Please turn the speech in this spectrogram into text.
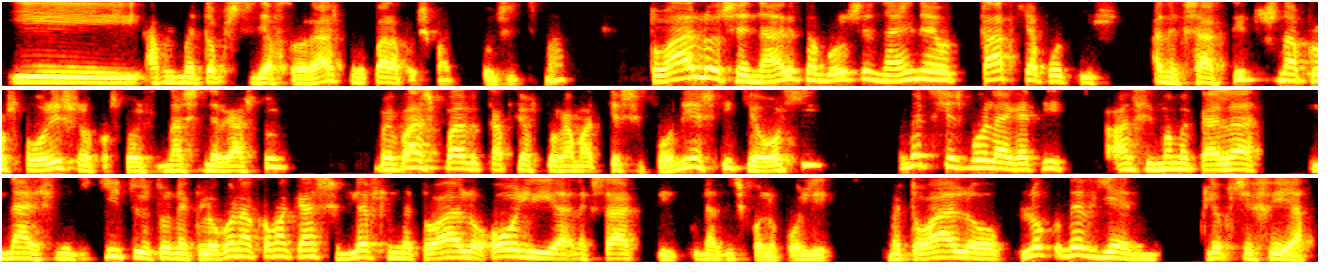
Η αντιμετώπιση της διαφθοράς, που είναι πάρα πολύ σημαντικό ζήτημα. Το άλλο σενάριο θα μπορούσε να είναι ότι κάποιοι από τους ανεξαρτήτους να προσχωρήσουν, να, προσχωρήσουν, να συνεργαστούν με βάση πάλι κάποιες προγραμματικές συμφωνίες ή και όχι με το Χεσμολά. Γιατί, αν θυμάμαι καλά, την αριθμητική του των εκλογών, ακόμα και αν συμπλέψουν με το άλλο, όλοι οι ανεξάρτητοι, που είναι δύσκολο πολύ, με το άλλο μπλοκ δεν βγαίνει πλειοψηφία.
